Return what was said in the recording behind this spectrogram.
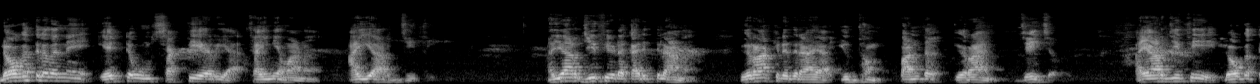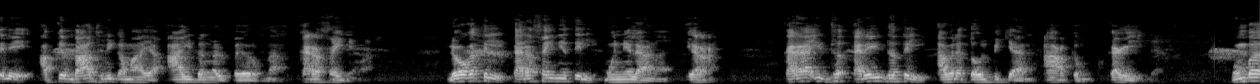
ലോകത്തിലെ തന്നെ ഏറ്റവും ശക്തിയേറിയ സൈന്യമാണ് I R G C. I R G സിയുടെ കരുത്തിലാണ് ഇറാഖിനെതിരായ യുദ്ധം പണ്ട് ഇറാൻ ജയിച്ചത്. ഐ ആർ ജി സി ലോകത്തിലെ അത്യന്താധുനികമായ ആയുധങ്ങൾ പേറുന്ന കരസൈന്യമാണ്. ലോകത്തിൽ കരസൈന്യത്തിൽ മുന്നിലാണ് ഇറാൻ. കരയുദ്ധ കരയുദ്ധത്തിൽ അവരെ തോൽപ്പിക്കാൻ ആർക്കും കഴിയില്ല. മുമ്പ്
